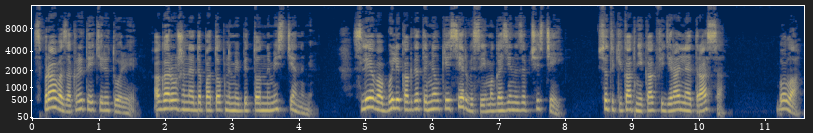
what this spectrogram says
Справа закрытые территории, огороженные допотопными бетонными стенами. Слева были когда-то мелкие сервисы и магазины запчастей. Все-таки как-никак федеральная трасса. Была.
